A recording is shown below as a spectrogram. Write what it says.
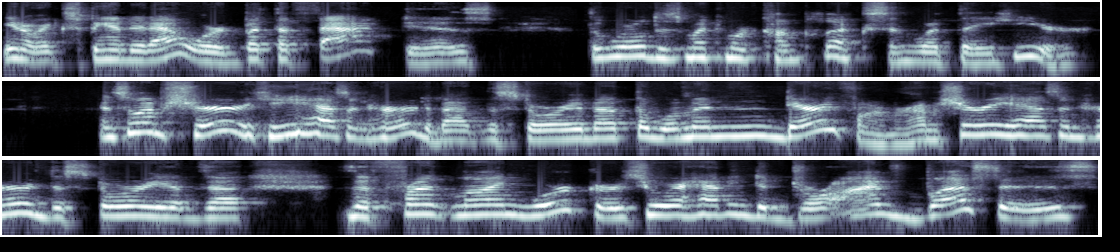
you know, expanded outward. But the fact is, the world is much more complex than what they hear. And so I'm sure he hasn't heard about the story about the woman dairy farmer. I'm sure he hasn't heard the story of the, the frontline workers who are having to drive buses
